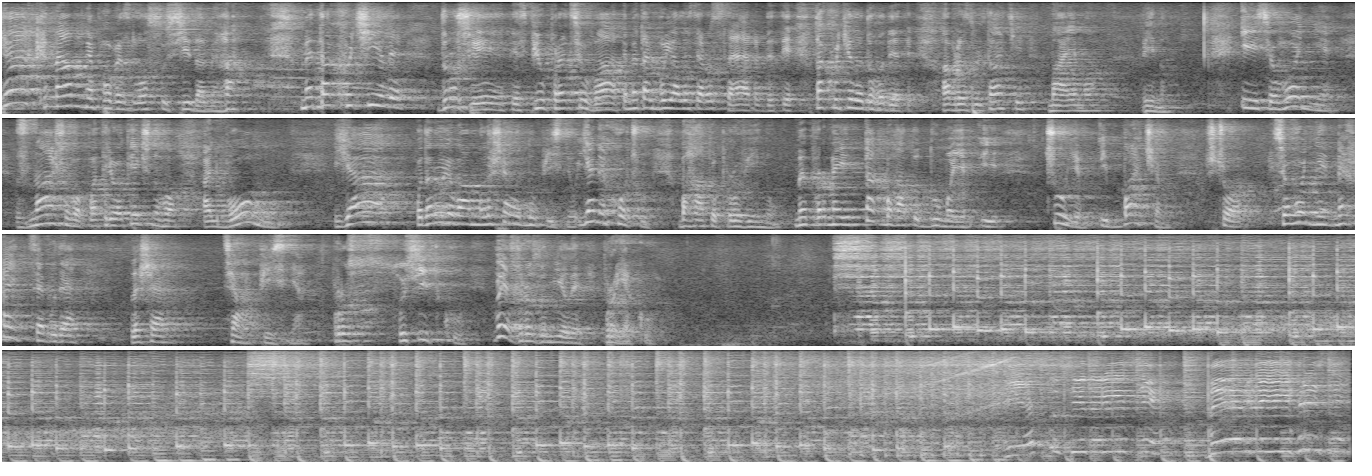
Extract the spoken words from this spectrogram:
Як нам не повезло з сусідами, га? Ми так хотіли дружити, співпрацювати, ми так боялися розсердити, так хотіли догодити. А в результаті маємо війну. І сьогодні з нашого патріотичного альбому я подарую вам лише одну пісню. Я не хочу багато про війну. Ми про неї так багато думаємо і чуємо, і бачимо, що сьогодні нехай це буде лише ця пісня про сусідку. Ви зрозуміли про яку. Є сусіди різні, мирні грізні,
